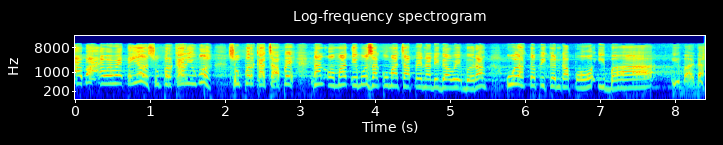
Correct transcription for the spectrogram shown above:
abah awewe teh super kari super kacape ngan omat ibu saku macape na digawe berang ulah tepikeun ka poho iba ibadah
